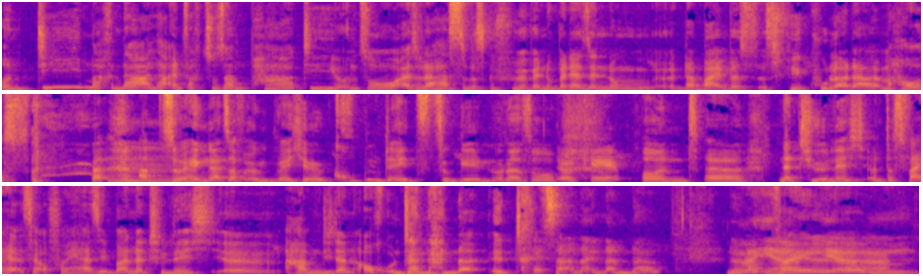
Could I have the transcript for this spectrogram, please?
Und die machen da alle einfach zusammen Party und so. Also da hast du das Gefühl, wenn du bei der Sendung äh, dabei bist, ist viel cooler da im Haus. mhm. abzuhängen, als auf irgendwelche Gruppendates zu gehen oder so. Okay. Und äh, natürlich, und das war ja, ist ja auch vorhersehbar, natürlich äh, haben die dann auch untereinander Interesse aneinander. Ne? Ah, ja, Weil, ja. Ähm,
